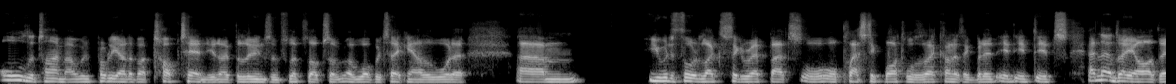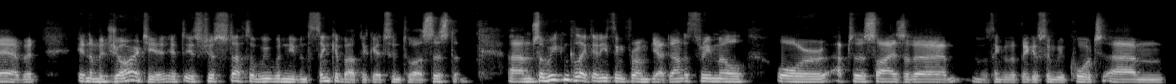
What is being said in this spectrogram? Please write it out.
all the time. I would probably out of our top 10, you know, balloons and flip flops are, what we're taking out of the water. Um, you would have thought like cigarette butts or, or, plastic bottles, that kind of thing. But it, it, it it's, and then they are there, but in the majority, it, it's just stuff that we wouldn't even think about that gets into our system. Um, so we can collect anything from, yeah, down to three mil or up to the size of a, I think of the biggest thing we've caught, um,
